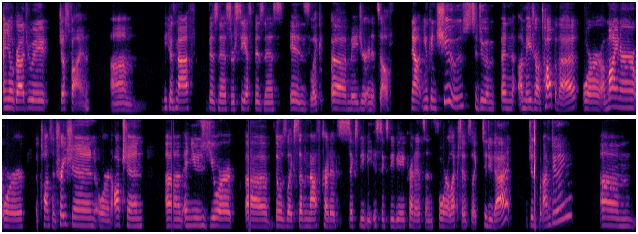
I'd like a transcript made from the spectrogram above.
And you'll graduate just fine. Um, because math business or CS business is like a major in itself. Now you can choose to do a, an, a major on top of that, or a minor, or a concentration, or an option, um, and use your uh, those like seven math credits, six BB, six BBA credits, and four electives like to do that, which is what I'm doing. Um,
